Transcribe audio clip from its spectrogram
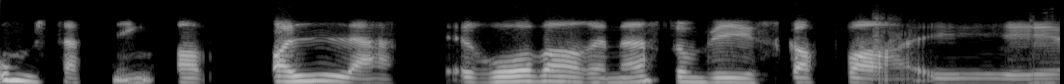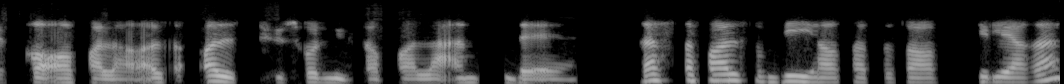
omsetning av alle råvarene som vi skaffer fra avfallet. Altså alt husholdningsavfallet, enten det er restavfall som vi har tatt oss av tidligere,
